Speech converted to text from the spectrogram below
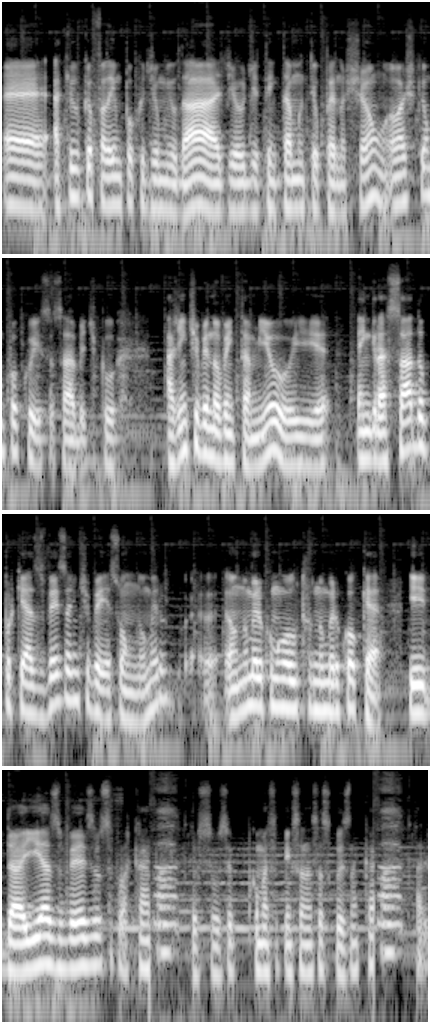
é, aquilo que eu falei um pouco de humildade ou de tentar manter o pé no chão, eu acho que é um pouco isso, sabe? Tipo, a gente vê 90 mil e é engraçado porque às vezes a gente vê só um número, é um número como outro número qualquer. E daí às vezes você fala, cara, se você começa a pensar nessas coisas, né? Cara,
